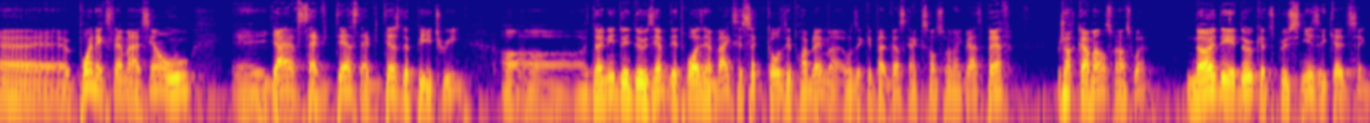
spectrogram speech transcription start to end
euh, point d'exclamation, où euh, hier, sa vitesse, la vitesse de Petrie, a, a- donné des deuxièmes des troisièmes vagues. C'est ça qui cause des problèmes aux équipes adverses quand ils sont sur la glace. Bref, je recommence, François. L'un des deux que tu peux signer, c'est lequel tu signes?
